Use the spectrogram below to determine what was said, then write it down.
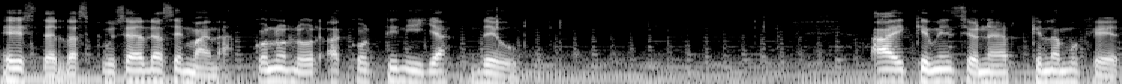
Esta es la excusa de la semana, con olor a cortinilla de humo. Hay que mencionar que la mujer,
